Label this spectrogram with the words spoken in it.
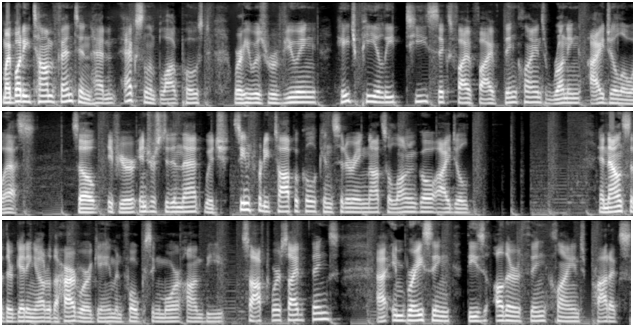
My buddy Tom Fenton had an excellent blog post where he was reviewing HP Elite T655 thin clients running IGEL OS. So, if you're interested in that, which seems pretty topical considering not so long ago Igil announced that they're getting out of the hardware game and focusing more on the software side of things. Uh, embracing these other thin client products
